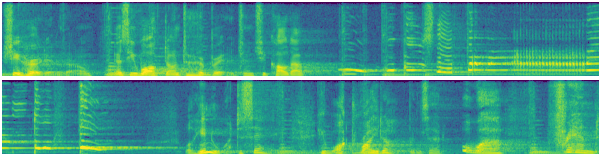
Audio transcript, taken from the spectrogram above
She heard him, though, as he walked onto her bridge, and she called out, Who goes there? Well, he knew what to say. He walked right up and said, Oh, uh, friend,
